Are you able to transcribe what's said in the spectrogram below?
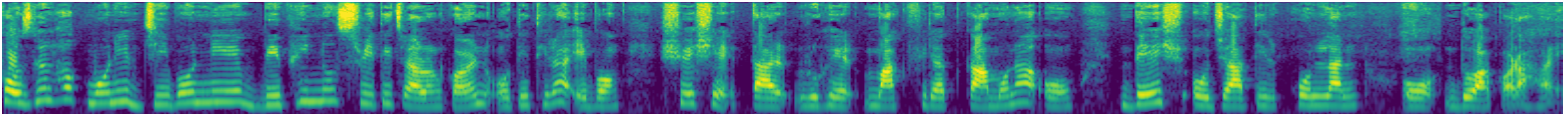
ফজলুল হক মনির জীবন নিয়ে বিভিন্ন স্মৃতিচারণ করেন অতিথিরা এবং শেষে তার রুহের মাগফিরাত কামনা ও দেশ ও জাতির কল্যাণ ও দোয়া করা হয়।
